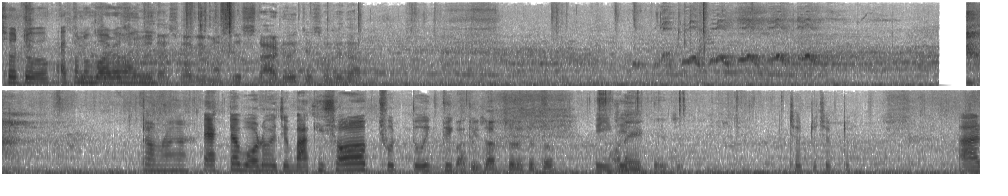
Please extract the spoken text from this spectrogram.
ছোট এখনও বড় হয়নি। সবে মাত্র স্টার্ট হয়েছে সবেদা। কামরাঙা একটা বড় হয়েছে বাকি সব ছোট্ট একটু একটু। সব ছোট ছোট? এই যে। ছোট্ট ছোট্ট। আর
